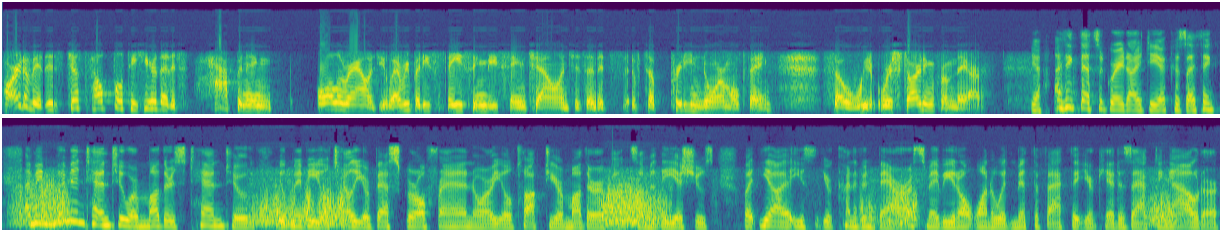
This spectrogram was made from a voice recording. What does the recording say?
part of it is just helpful to hear that it's happening all around you. Everybody's facing these same challenges, and it's it's a pretty normal thing. So we, we're starting from there. Yeah, I think that's a great idea because I think, I mean, women tend to, or mothers tend to. You'll maybe you'll tell your best girlfriend, or you'll talk to your mother about some of the issues. But yeah, you, you're kind of embarrassed. Maybe you don't want to admit the fact that your kid is acting out, or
